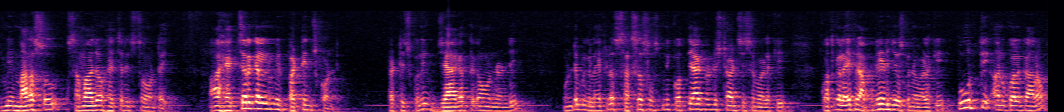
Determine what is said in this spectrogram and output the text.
మీ మనస్సు సమాజం హెచ్చరిస్తూ ఉంటాయి. ఆ హెచ్చరికలను మీరు పట్టించుకోండి. పట్టించుకొని జాగ్రత్తగా ఉండండి. ఉంటే మీకు లైఫ్లో సక్సెస్ వస్తుంది. కొత్త యాక్టివిటీ స్టార్ట్ చేసే వాళ్ళకి కొత్తగా లైఫ్ని అప్గ్రేడ్ చేసుకునే వాళ్ళకి పూర్తి అనుకూల కాలం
